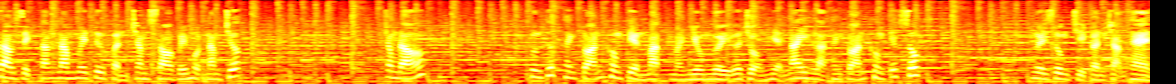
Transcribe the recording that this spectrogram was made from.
giao dịch tăng 54% so với một năm trước. Trong đó, phương thức thanh toán không tiền mặt mà nhiều người ưa chuộng hiện nay là thanh toán không tiếp xúc. Người dùng chỉ cần chạm thẻ,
